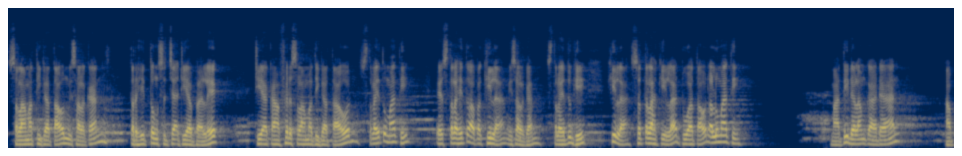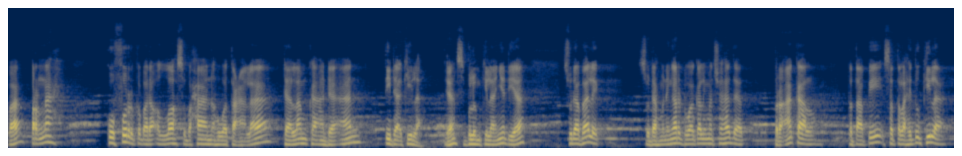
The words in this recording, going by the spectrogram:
selama tiga tahun misalkan, terhitung sejak dia balik, dia kafir selama tiga tahun, setelah itu mati. Eh, setelah itu apa? Gila, misalkan. Setelah itu gila. Setelah gila, dua tahun lalu mati. Mati dalam keadaan apa? Pernah kufur kepada Allah Subhanahu wa taala dalam keadaan tidak gila, ya. Sebelum gilanya dia sudah balik, sudah mendengar dua kalimat syahadat, berakal, tetapi setelah itu gila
